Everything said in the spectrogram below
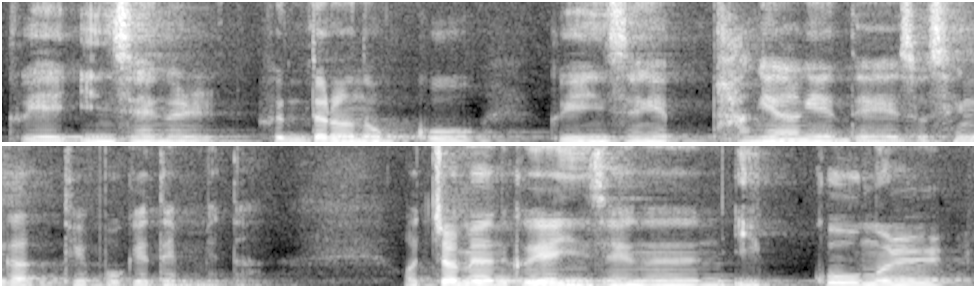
그의 인생을 흔들어 놓고 그의 인생의 방향에 대해서 생각해 보게 됩니다. 어쩌면 그의 인생은 이 꿈을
